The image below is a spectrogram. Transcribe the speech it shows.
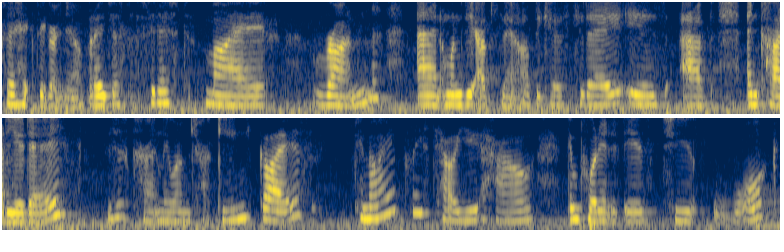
So hectic right now, but I just finished my run and I'm gonna do abs now because today is ab and cardio day. This is currently what I'm tracking. Guys, can I please tell you how important it is to walk?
